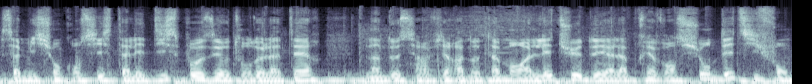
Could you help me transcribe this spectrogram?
Sa mission consiste à les disposer autour de la Terre. L'un d'eux servira notamment à l'étude et à la prévention des typhons.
